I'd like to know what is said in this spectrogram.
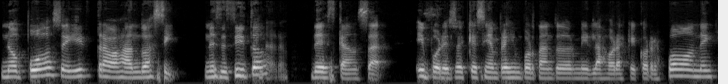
no puedo seguir trabajando así. Necesito descansar. Y por eso es que siempre es importante dormir las horas que corresponden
